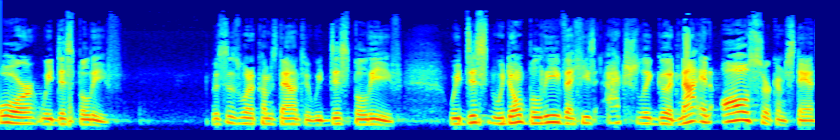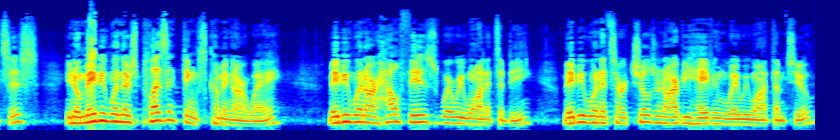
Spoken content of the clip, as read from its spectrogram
or we disbelieve. This is what it comes down to. We disbelieve. We, dis, we don't believe that He's actually good. Not in all circumstances. You know, maybe when there's pleasant things coming our way, maybe when our health is where we want it to be, maybe when it's our children are behaving the way we want them to,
